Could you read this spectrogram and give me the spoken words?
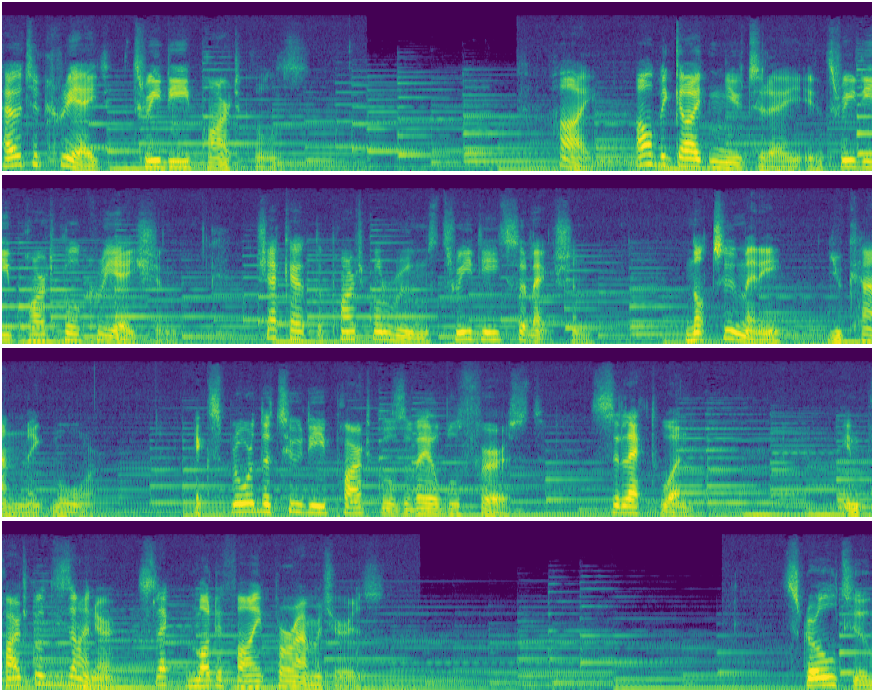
How to create 3D particles. Hi, I'll be guiding you today in 3D particle creation. Check out the Particle Room's 3D selection. Not too many, you can make more. Explore the 2D particles available first. Select one. In Particle Designer, select Modify Parameters. Scroll to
